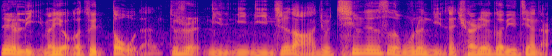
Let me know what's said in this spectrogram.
那个里面有个最逗的，就是你你你知道啊，就清真寺，无论你在全世界各地建哪儿，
